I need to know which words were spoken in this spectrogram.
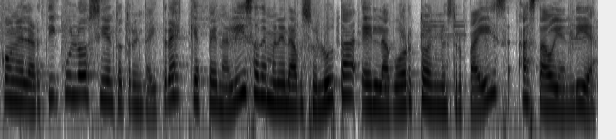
con el artículo 133 que penaliza de manera absoluta el aborto en nuestro país hasta hoy en día.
